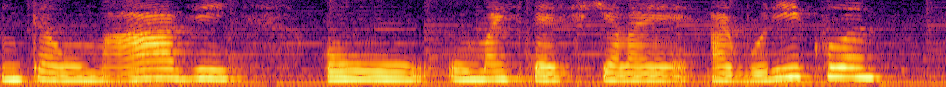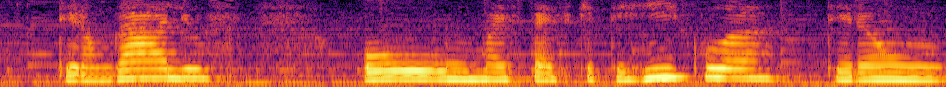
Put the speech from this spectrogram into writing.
Então uma ave ou uma espécie que ela é arborícola terão galhos, ou uma espécie que é terrícola, terão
